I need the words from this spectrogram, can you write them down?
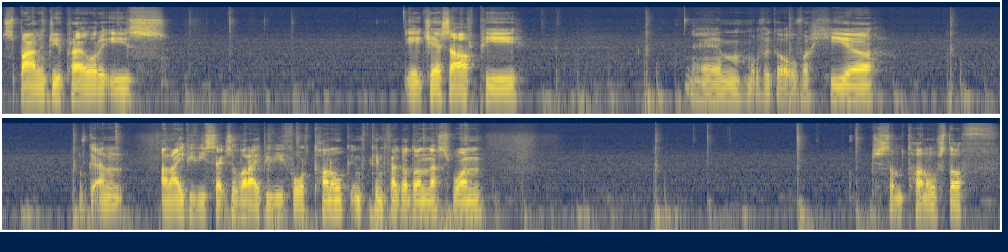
span and priorities, HSRP. Um, what have we got over here? We've got an, an IPv6 over IPv4 tunnel configured on this one. Just some tunnel stuff.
